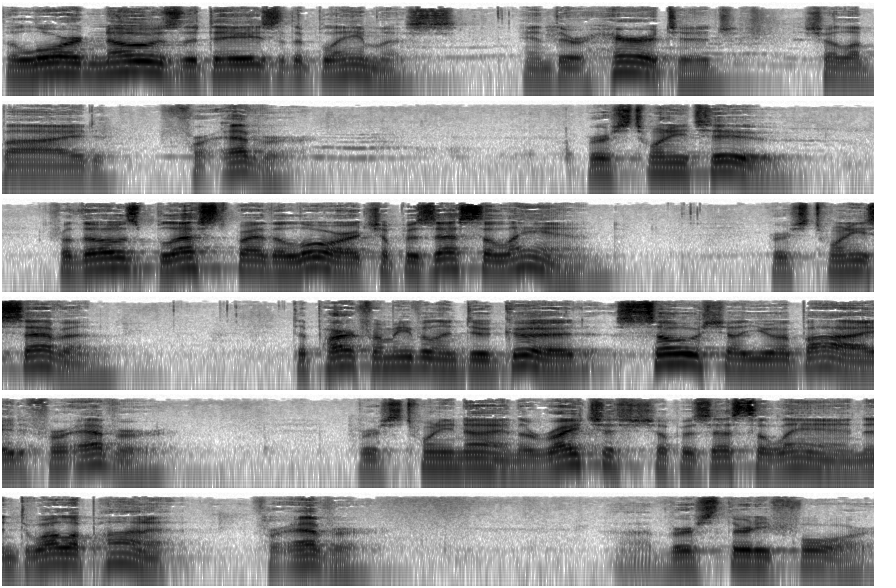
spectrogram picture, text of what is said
The Lord knows the days of the blameless, and their heritage shall abide forever. Verse 22 For those blessed by the Lord shall possess the land. Verse 27 Depart from evil and do good, so shall you abide forever. Verse 29 The righteous shall possess the land and dwell upon it forever. Uh, verse 34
